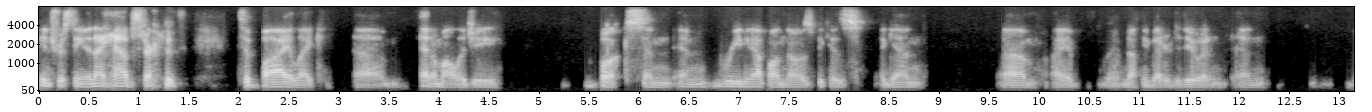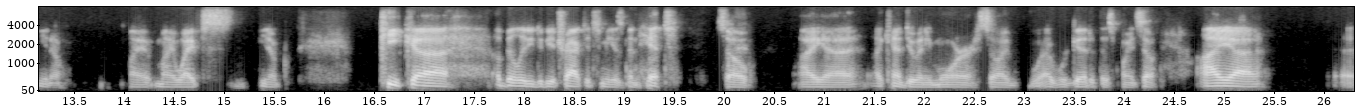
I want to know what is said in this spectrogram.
interesting and I have started to buy like um, etymology books and and reading up on those because again um, I have, nothing better to do and and you know my my wife's you know peak uh, ability to be attracted to me has been hit. So I uh, I can't do any more. So I we're good at this point. So I uh, uh,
